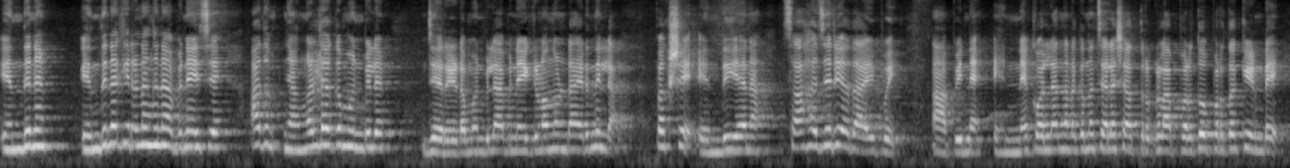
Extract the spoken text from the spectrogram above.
എന്തിന്? എന്തിനാ കിരൺ അങ്ങനെ അഭിനയിച്ചേ? അതും ഞങ്ങളുടെയൊക്കെ മുൻപിൽ ജെറിയുടെ മുൻപിൽ അഭിനയിക്കണമെന്നുണ്ടായിരുന്നില്ല. പക്ഷേ എന്ത് ചെയ്യാനാ? സാഹചര്യം അതായിപ്പോയി. ആ പിന്നെ എന്നെ കൊല്ലാൻ നടക്കുന്ന ചില ശത്രുക്കൾ അപ്പുറത്തും ഇപ്പുറത്തൊക്കെ ഉണ്ടേ.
